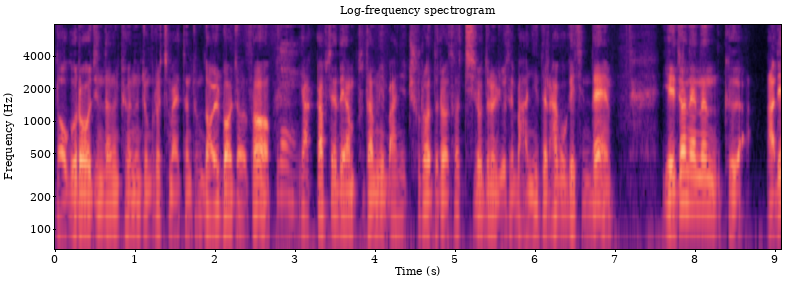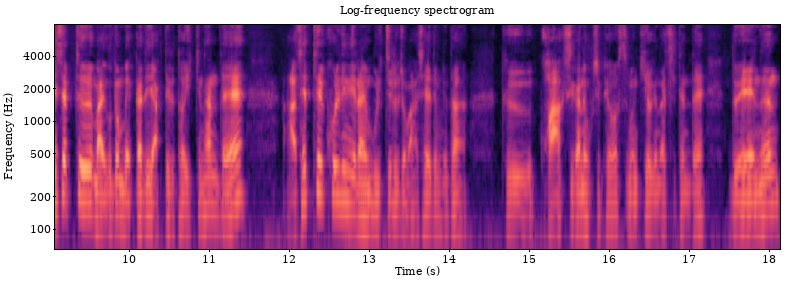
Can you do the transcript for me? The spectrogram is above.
너그러워진다는 표현은 좀 그렇지만 하여튼 좀 넓어져서 네. 약값에 대한 부담이 많이 줄어들어서 치료들을 요새 많이들 하고 계신데 예전에는 그 아리셉트 말고도 몇 가지 약들이 더 있긴 한데 아세틸콜린이라는 물질을 좀 아셔야 됩니다. 그 과학 시간에 혹시 배웠으면 기억이 나실 텐데 뇌는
